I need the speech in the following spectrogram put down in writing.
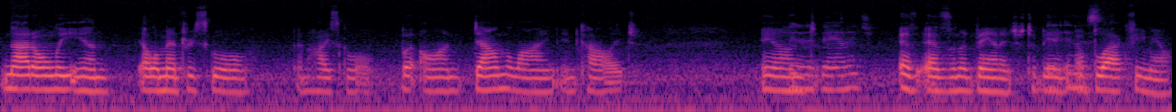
Not only in elementary school and high school, but on down the line in college. An advantage? As, as an advantage to being a black female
